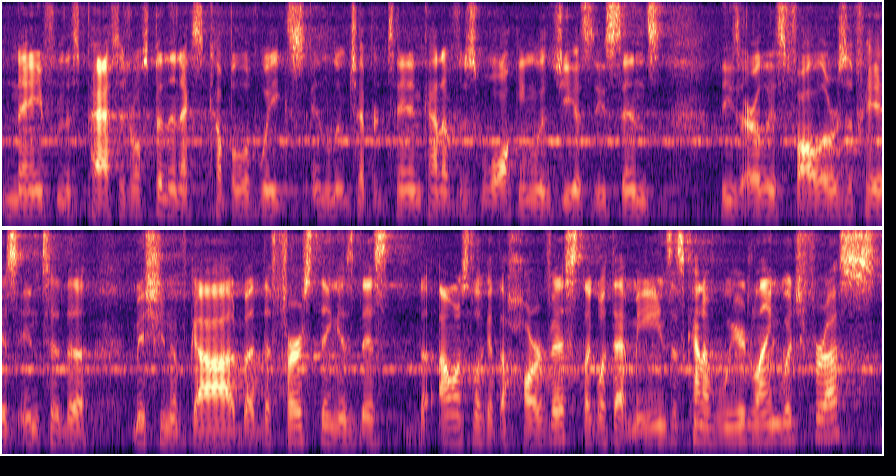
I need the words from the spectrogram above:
name from this passage. We'll spend the next couple of weeks in Luke chapter 10, kind of just walking with Jesus. He sends these earliest followers of his into the mission of God. But the first thing is this I want us to look at the harvest, like what that means. It's kind of weird language for us.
